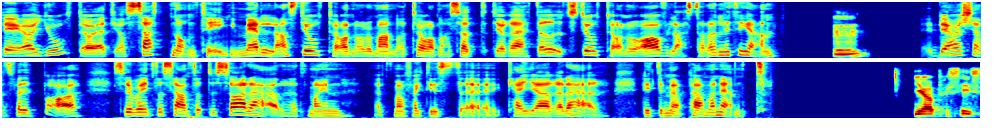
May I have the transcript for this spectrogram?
Det jag har gjort då är att jag har satt någonting mellan stortån och de andra tårna så att jag rätar ut stortån och avlastar den lite grann. Mm det har känts väldigt bra. Så det var intressant att du sa det här, att man, att man faktiskt eh, kan göra det här lite mer permanent. Ja, precis.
